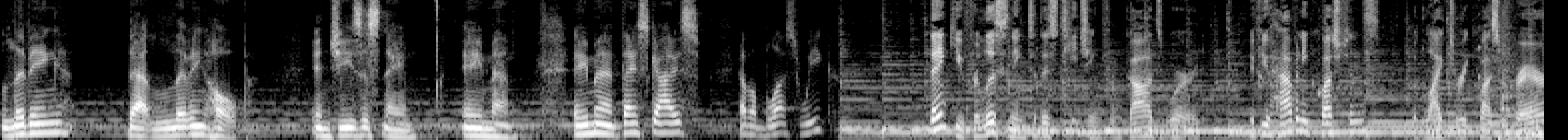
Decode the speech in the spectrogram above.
living that living hope. In Jesus' name, amen. Amen. Thanks, guys. Have a blessed week. Thank you for listening to this teaching from God's Word. If you have any questions, would like to request prayer,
